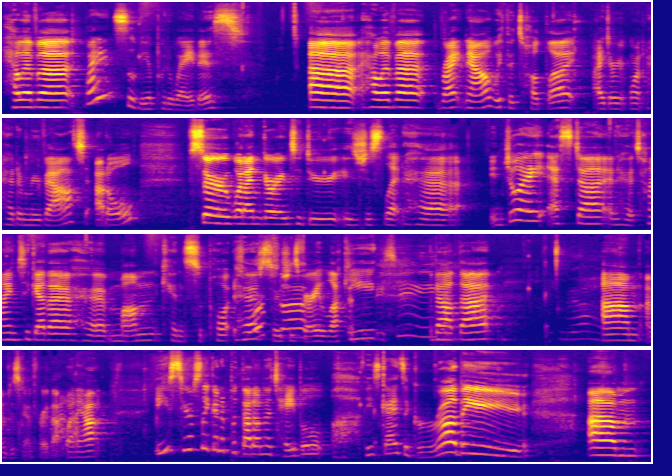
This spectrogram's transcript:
However, why didn't Sylvia put away this? Uh, however, right now with a toddler, I don't want her to move out at all. So what I'm going to do is just let her enjoy Esther and her time together. Her mum can support her, so she's very lucky about that. Um, I'm just gonna throw that one out. Are you seriously gonna put that on the table? Oh, these guys are grubby. Um,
